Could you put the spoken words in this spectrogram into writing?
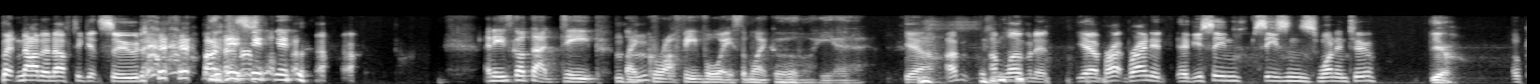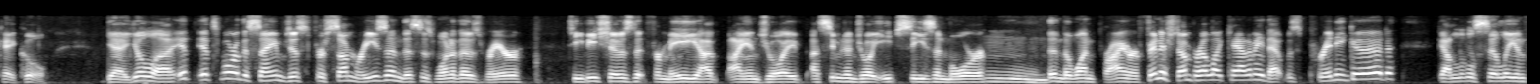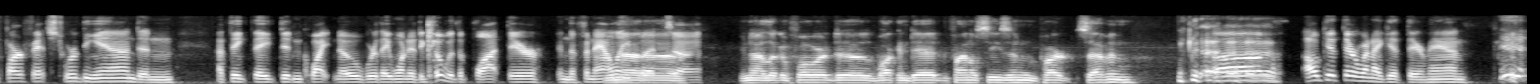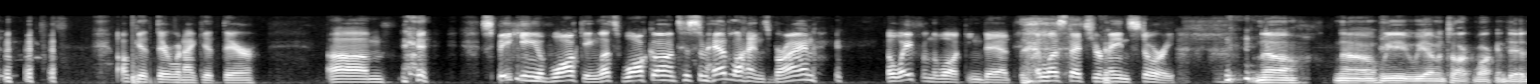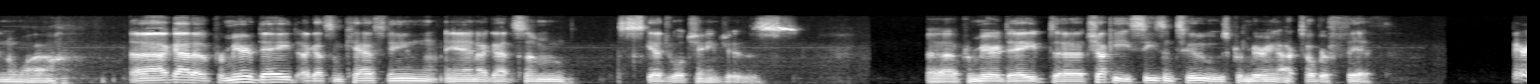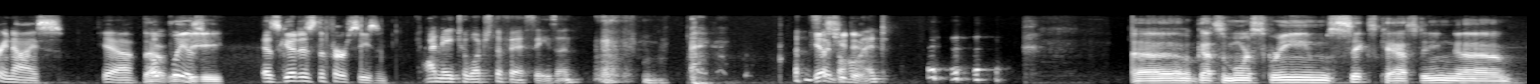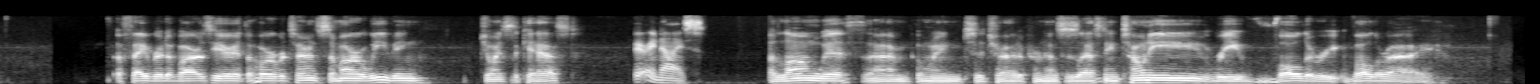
but not enough to get sued. by the- and he's got that deep, like Mhm. gruffy voice. I'm like, oh yeah. yeah, I'm I'm loving it. Yeah, Brian, Brian, have you seen seasons one and two? Yeah. Okay, cool. Yeah, you'll. Uh, it, it's more the same. Just for some reason, this is one of those rare TV shows that, for me, I, I enjoy. I seem to enjoy each season more Mm. than the one prior. Finished Umbrella Academy. That was pretty good. Got a little silly and far fetched toward the end, and I think they didn't quite know where they wanted to go with the plot there in the finale. You're not, but uh, uh, You're not looking forward to Walking Dead final season part seven? um, I'll get there when I get there, man. I'll get there when I get there. Um, speaking of walking, let's walk on to some headlines, Brian. Away from The Walking Dead, unless that's your main story. no, no, we we haven't talked Walking Dead in a while. Uh, I got a premiere date. I got some casting, and I got some schedule changes. Uh, premiere date: uh, Chucky season two is premiering October fifth. Very nice. Yeah, That hopefully would as, be as good as the first season. I need to watch the first season. I'm Yes, so you do. Uh, got some more Scream Six casting. Uh, a favorite of ours here at the Horror Returns, Samara Weaving, joins the cast, Very nice. Along with I'm going to try to pronounce his last name, Tony Revolori, Volerai,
